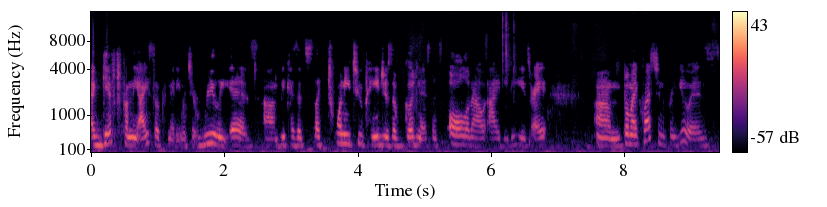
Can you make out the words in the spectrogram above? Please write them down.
a gift from the ISO committee, which it really is, um, because it's like 22 pages of goodness that's all about IVDs, right? Um, but my question for you is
